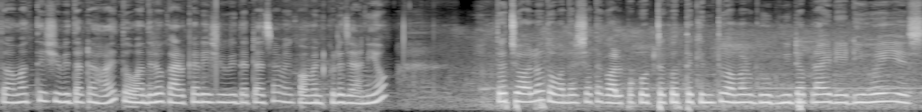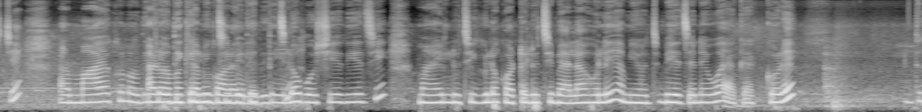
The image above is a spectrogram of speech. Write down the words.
তো আমার তো এই সুবিধাটা হয়। তোমাদেরও কার কার এই সুবিধাটা আছে আমি কমেন্ট করে জানিও। তো চলো তোমাদের সাথে গল্প করতে করতে কিন্তু আমার ঘুগনিটা প্রায় রেডি হয়েই এসছে। আর মা এখন ওদিকে আর ওদিকে আমি কড়াইতে তেলও বসিয়ে দিয়েছি। মায়ের লুচিগুলো কটা লুচি বেলা হলেই আমি হচ্ছে ভেজে নেব এক এক করে। তো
